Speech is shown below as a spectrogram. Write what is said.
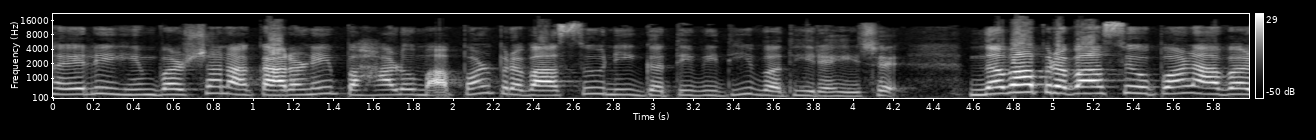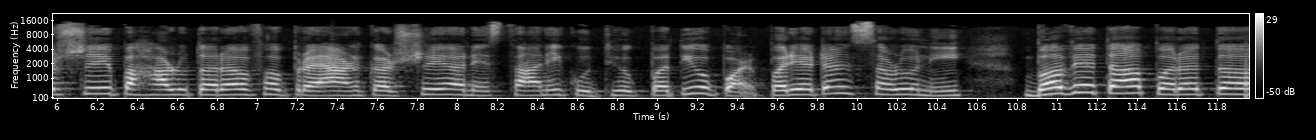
થયેલી હિમવર્ષાના કારણે પહાડોમાં પણ પ્રવાસીઓની ગતિવિધિ વધી રહી છે. નવા પ્રવાસીઓ પણ આ વર્ષે પહાડો તરફ પ્રયાણ કરશે અને સ્થાનિક ઉદ્યોગપતિઓ પણ પર્યટન સ્થળોની ભવ્યતા પરત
